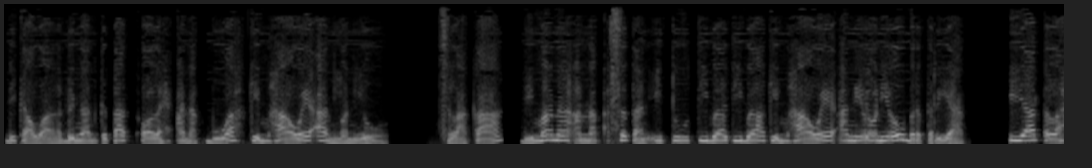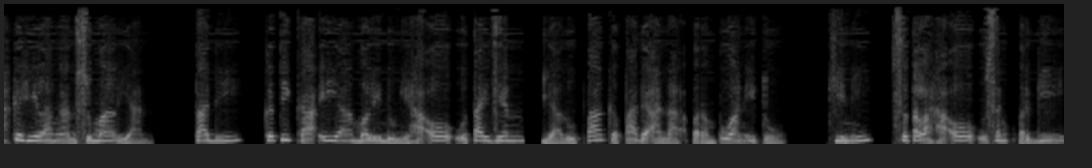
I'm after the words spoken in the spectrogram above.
dikawal dengan ketat oleh anak buah Kim Hwe Anionio. Celaka, di mana anak setan itu tiba-tiba Kim Hwe Anionio berteriak. Ia telah kehilangan Sumalian. Tadi, ketika ia melindungi Hao Utaijin, ia lupa kepada anak perempuan itu. Kini, setelah Hao Useng pergi,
